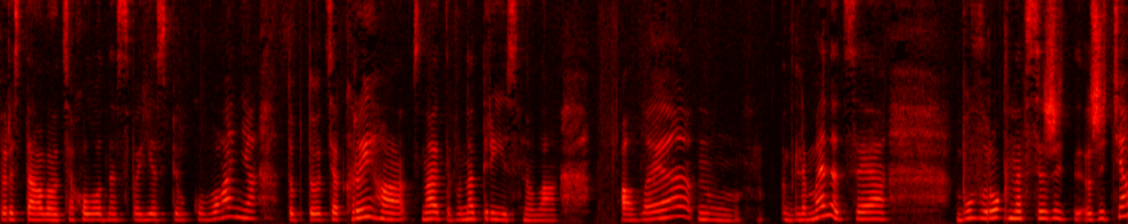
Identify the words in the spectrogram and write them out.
перестала оце холодне своє спілкування. Тобто ця крига, знаєте, вона тріснула. Але ну, для мене це. Був урок на все життя,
